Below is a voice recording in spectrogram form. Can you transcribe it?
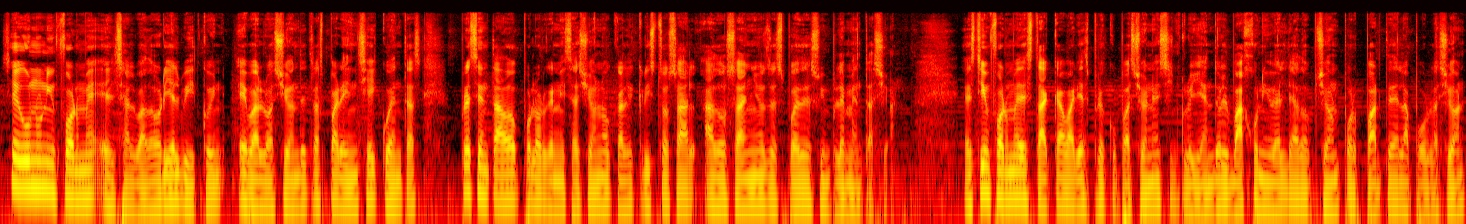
según un informe El Salvador y el Bitcoin, evaluación de transparencia y cuentas, presentado por la organización local Cristosal a dos años después de su implementación. Este informe destaca varias preocupaciones, incluyendo el bajo nivel de adopción por parte de la población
